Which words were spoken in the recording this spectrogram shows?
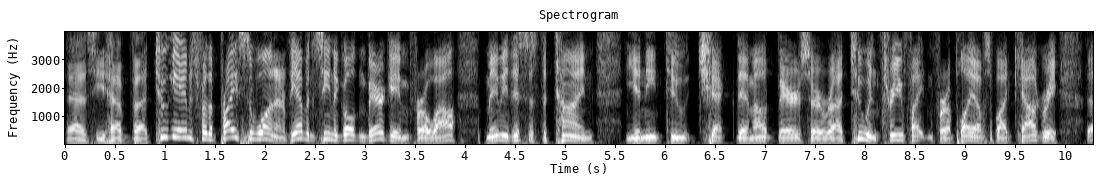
as you have uh, two games for the price of one. And if you haven't seen a Golden Bear game for a while, maybe this is the time you need to check them out. Bears are uh, two and three, fighting for a playoff spot. Calgary, uh,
